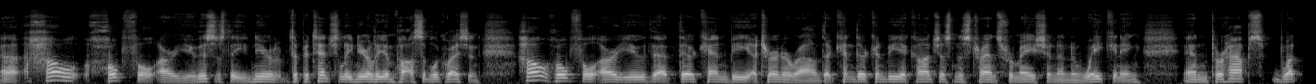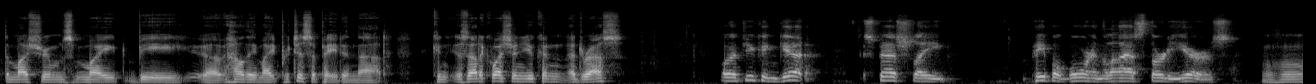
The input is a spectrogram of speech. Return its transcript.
Uh, how hopeful are you? This is the near the potentially nearly impossible question. How hopeful are you that there can be a turnaround? That can there can be a consciousness transformation and awakening, and perhaps what the mushrooms might be, uh, how they might participate participate in that. Can, is that a question you can address? Well, if you can get, especially people born in the last 30 years, mm-hmm.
